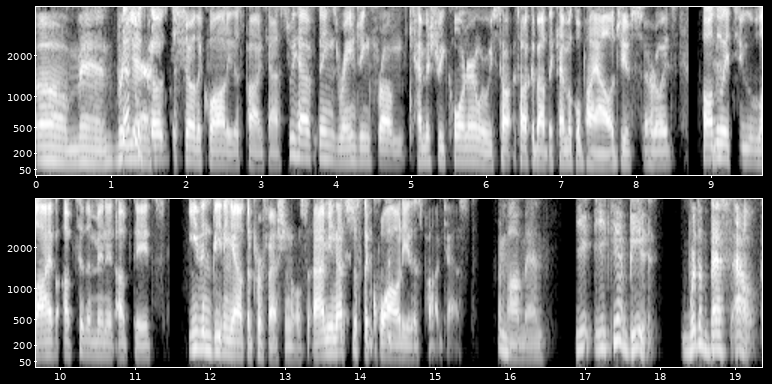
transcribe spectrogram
oh man, but that yeah, just goes to show the quality of this podcast. We have things ranging from chemistry corner, where we talk, talk about the chemical biology of steroids, all the way to live up to the minute updates, even beating out the professionals. I mean, that's just the quality of this podcast. come on, man, you you can't beat it. We're the best out.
